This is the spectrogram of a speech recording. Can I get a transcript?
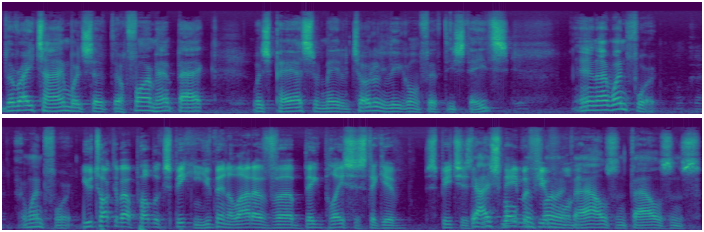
the right time, which the, the Farm Hemp Act was passed and made it totally legal in 50 states, and I went for it. I went for it. You talked about public speaking. You've been a lot of uh, big places to give speeches. Yeah, I spoke Name a in few front of thousands, thousands.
